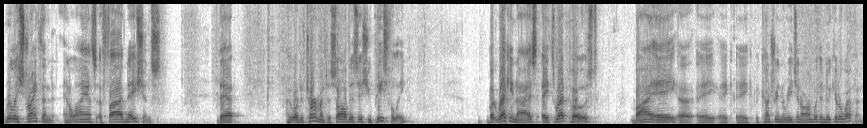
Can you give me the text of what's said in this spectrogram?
really strengthened an alliance of five nations that, who are determined to solve this issue peacefully, but recognize a threat posed by a, uh, a, a, a country in the region armed with a nuclear weapon.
